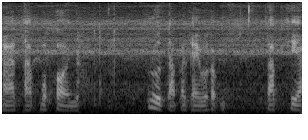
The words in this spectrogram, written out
หาตับบ่พออยู่รู้ตับไปใส่บ่ครับ ตับเสีย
